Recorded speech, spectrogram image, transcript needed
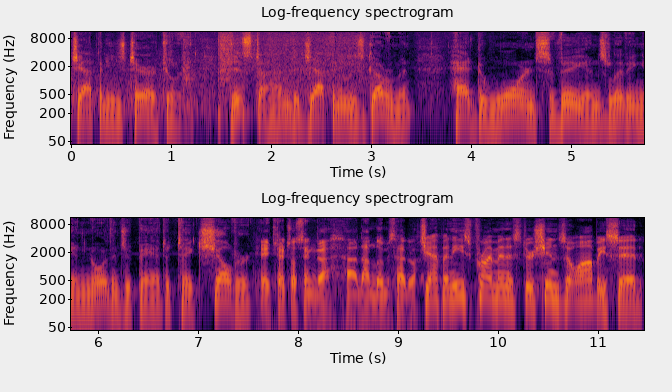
Japanese territory. This time, the Japanese government had to warn civilians living in northern Japan to take shelter. Japanese Prime Minister Shinzo Abe said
